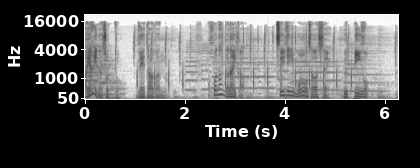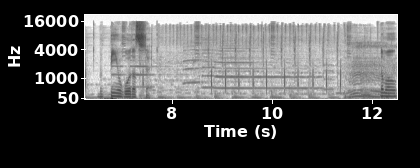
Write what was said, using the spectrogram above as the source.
早いな、ちょっと。メーター上がんの。ここなんかないか。ついでに物を探したい。物品を。物品を強奪したい。どうも。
